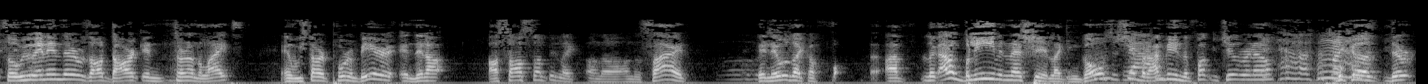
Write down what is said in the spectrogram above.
So we went in there. It was all dark and turned on the lights, and we started pouring beer. And then I I saw something like on the on the side, oh, and it was like a. I, look, I don't believe in that shit, like in ghosts and shit, Yeah. but I'm getting the fucking chills right now because there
